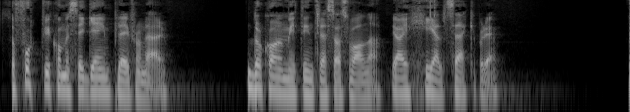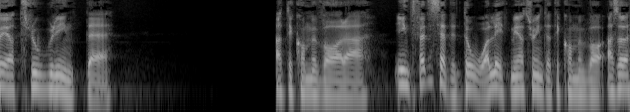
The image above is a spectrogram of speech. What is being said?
så fort vi kommer se gameplay från det här, då kommer mitt intresse att svalna. Jag är helt säker på det. För jag tror inte att det kommer vara, inte för att jag säger att det är dåligt, men jag tror inte att det kommer vara, alltså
